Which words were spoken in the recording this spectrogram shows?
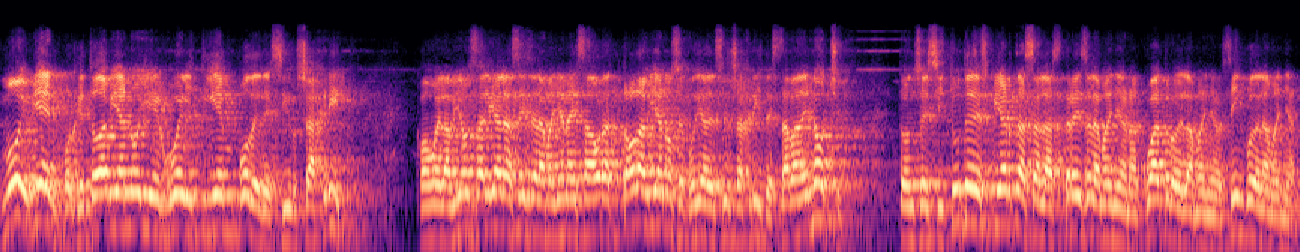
Muy bien, porque todavía no llegó el tiempo de decir shahrit. Como el avión salía a las 6 de la mañana a esa hora, todavía no se podía decir shahrit, estaba de noche. Entonces, si tú te despiertas a las 3 de la mañana, 4 de la mañana, 5 de la mañana,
